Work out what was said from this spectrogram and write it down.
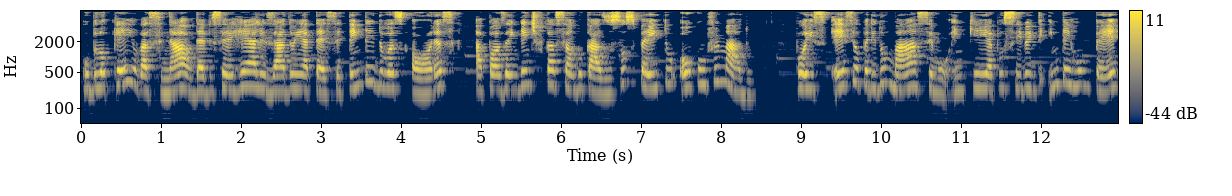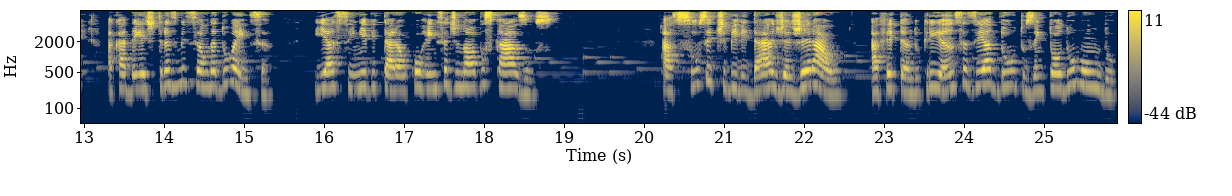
O bloqueio vacinal deve ser realizado em até 72 horas após a identificação do caso suspeito ou confirmado, pois esse é o período máximo em que é possível interromper a cadeia de transmissão da doença e assim evitar a ocorrência de novos casos. A suscetibilidade é geral, afetando crianças e adultos em todo o mundo.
